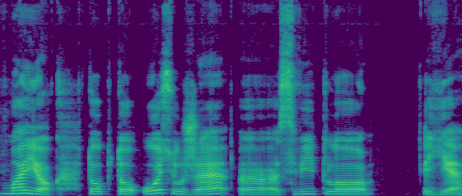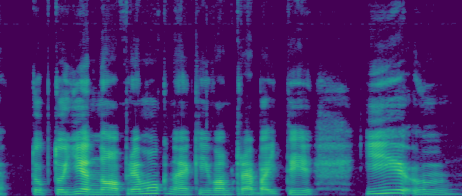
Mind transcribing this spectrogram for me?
маяк. Тобто, ось уже е, світло є. Тобто є напрямок, на який вам треба йти. І м,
